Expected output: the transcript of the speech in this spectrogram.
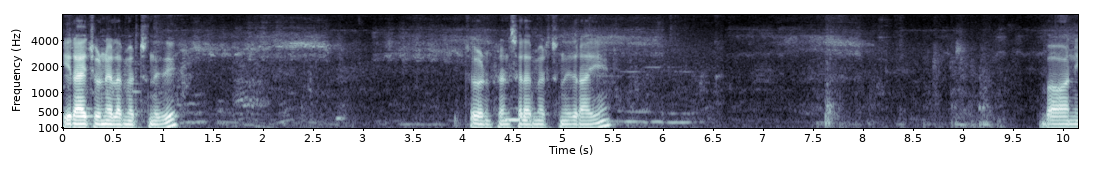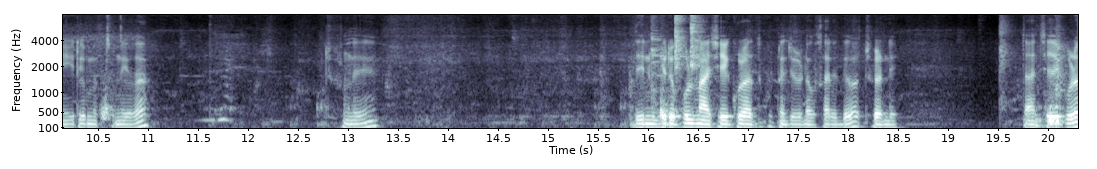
ఈ రాయి చూడండి ఎలా మెరుచుంది ఇది. చూడండి ఫ్రెండ్స్ ఎలా మెరుస్తుంది ఇది రాయి. బాగా నీట్గా మెరుస్తుంది కదా. చూడండి. దీని మెరుపులు నా చేయి కూడా అనుకుంటున్నాను చూడండి ఒకసారి ఇదిగో చూడండి. దాని చేయి కూడా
